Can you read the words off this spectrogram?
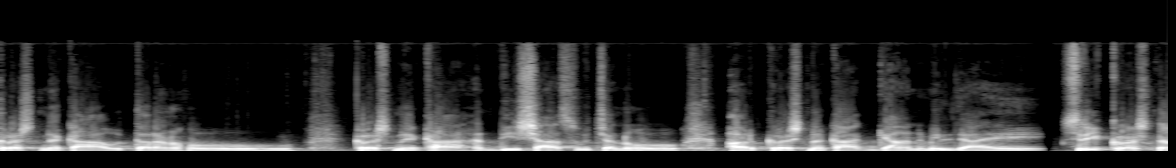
कृष्ण का अवतरण हो। कृष्ण का दिशा सूचन हो और कृष्ण का ज्ञान मिल जाए। श्री कृष्ण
